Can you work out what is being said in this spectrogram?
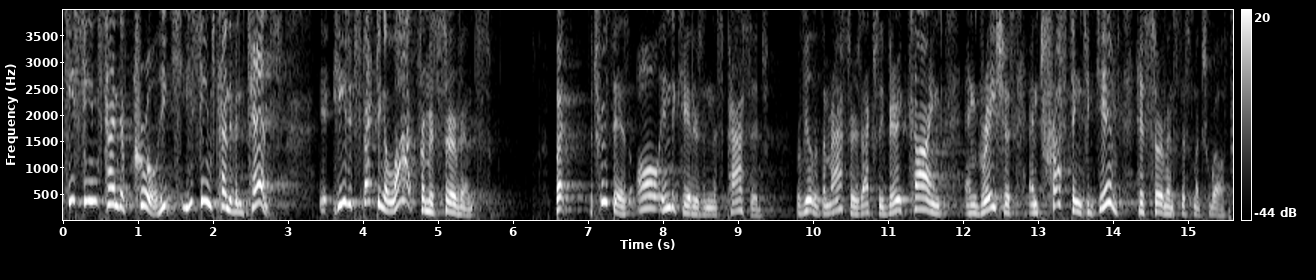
he seems kind of cruel. He, he seems kind of intense. He's expecting a lot from his servants. But the truth is, all indicators in this passage reveal that the master is actually very kind and gracious and trusting to give his servants this much wealth.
